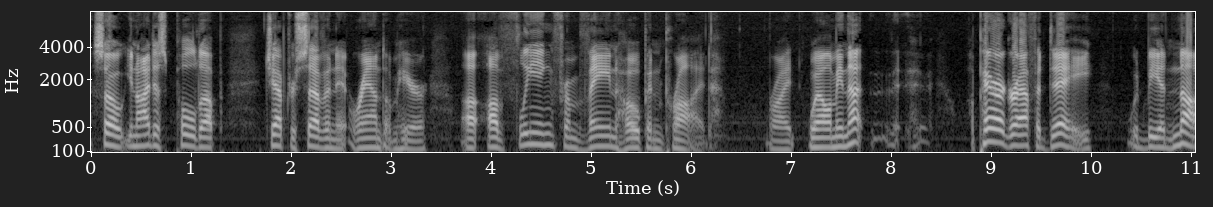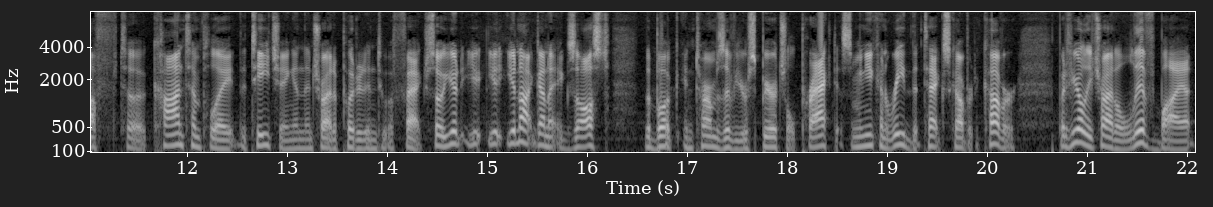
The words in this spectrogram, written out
So you know I just pulled up chapter seven at random here uh, of fleeing from vain hope and pride. Right. Well, I mean that a paragraph a day would be enough to contemplate the teaching and then try to put it into effect. So you're you're not going to exhaust the book in terms of your spiritual practice. I mean, you can read the text cover to cover, but if you really try to live by it,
